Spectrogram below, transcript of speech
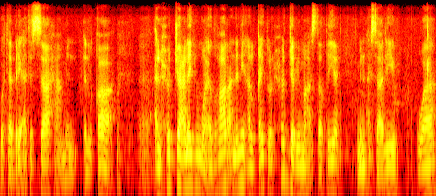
وتبرئة الساحة من إلقاء الحجة عليهم وإظهار أنني ألقيت الحجة بما أستطيع من أساليب وطرق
